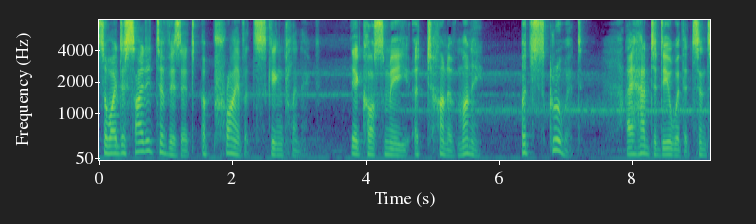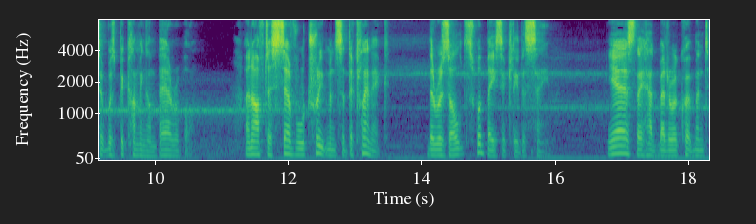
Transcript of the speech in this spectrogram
so I decided to visit a private skin clinic. It cost me a ton of money, but screw it. I had to deal with it since it was becoming unbearable. And after several treatments at the clinic, the results were basically the same. Yes, they had better equipment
